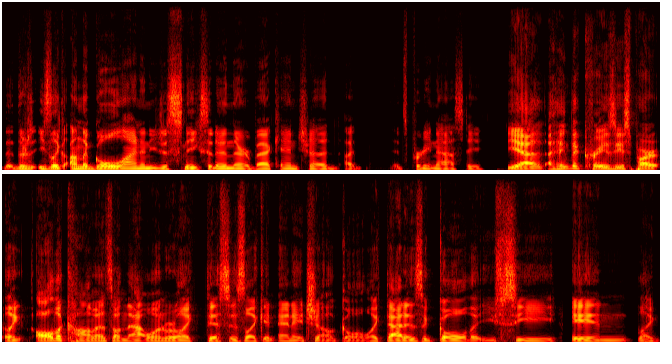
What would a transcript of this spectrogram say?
there's he's like on the goal line and he just sneaks it in there, backhand shed. I, it's pretty nasty. Yeah, I think the craziest part, like all the comments on that one were like, this is like an NHL goal. Like that is a goal that you see in like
